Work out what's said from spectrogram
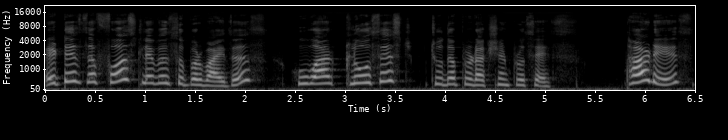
It is the first level supervisors who are closest to the production process. Third is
